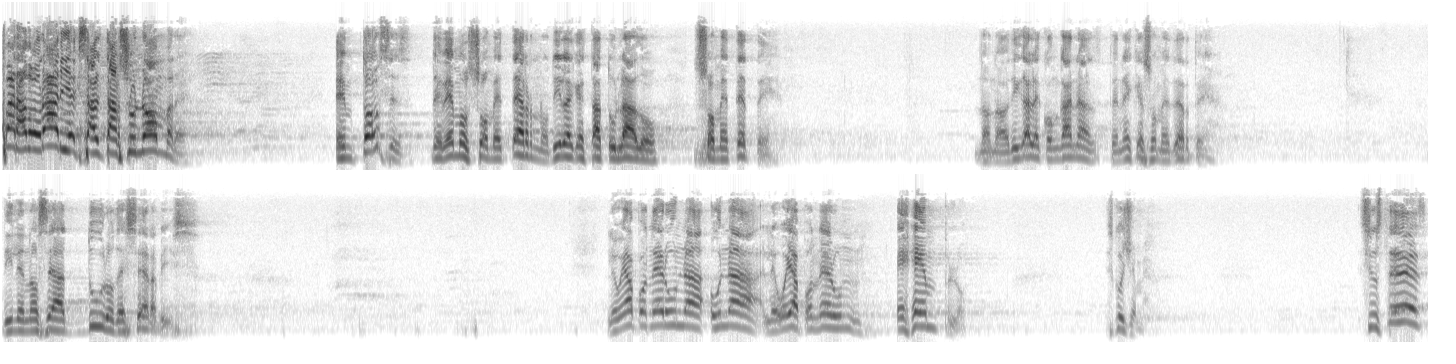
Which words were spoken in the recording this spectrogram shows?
para adorar y exaltar su nombre. Entonces debemos someternos, dile que está a tu lado, sometete. No, no, dígale con ganas, tenés que someterte. Dile, no sea duro de service. Le voy a poner una, una, le voy a poner un ejemplo. Escúcheme. Si ustedes,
